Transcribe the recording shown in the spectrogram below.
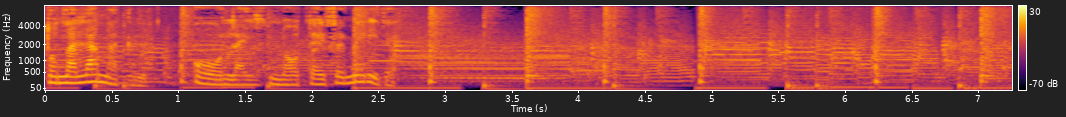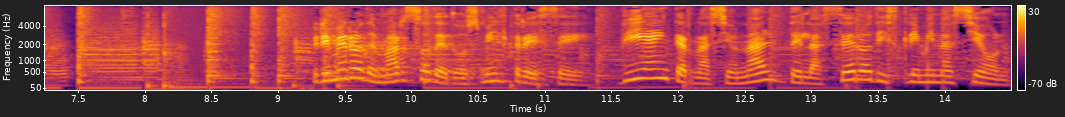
Tonalámatl o la ignota efeméride. Primero de marzo de 2013, Día Internacional de la Cero Discriminación,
